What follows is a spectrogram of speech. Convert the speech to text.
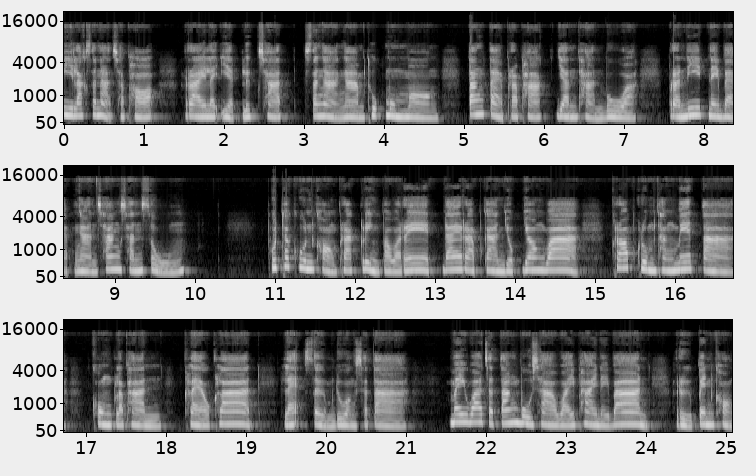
มีลักษณะเฉพาะ รายละเอียดลึกชัด สง่างามทุกมุมมอง ตั้งแต่พระพักยันฐานบัว ประณีตในแบบงานช่างชั้นสูง พุทธคุณของพระกลิ่งปวเรศได้รับการยกย่องว่า ครอบคลุมทั้งเมตตา คงกระพันแคล้วคลาด และเสริมดวงชะตาไม่ว่าจะตั้งบูชาไว้ภายในบ้าน หรือเป็นของ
